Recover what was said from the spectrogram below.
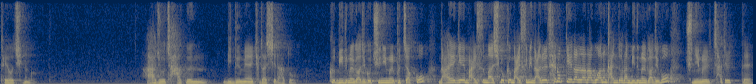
되어지는 겁니다. 아주 작은 믿음의 겨자씨라도 그 믿음을 가지고 주님을 붙잡고 나에게 말씀하시고 그 말씀이 나를 새롭게 해달라고 하는 간절한 믿음을 가지고 주님을 찾을 때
